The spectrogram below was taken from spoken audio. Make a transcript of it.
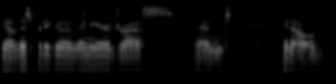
you know this particular linear address and you know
